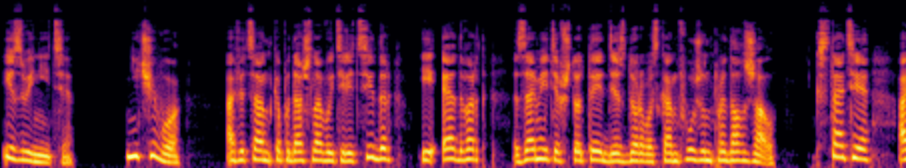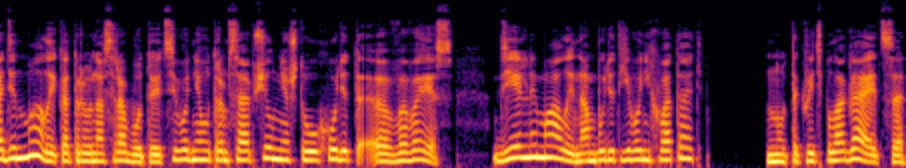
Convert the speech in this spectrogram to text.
Извините. Ничего. Официантка подошла вытереть сидр, и Эдвард, заметив, что Тедди здорово сконфужен, продолжал — кстати, один малый, который у нас работает, сегодня утром сообщил мне, что уходит э, в ВВС. Дельный малый, нам будет его не хватать. Ну так ведь полагается,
